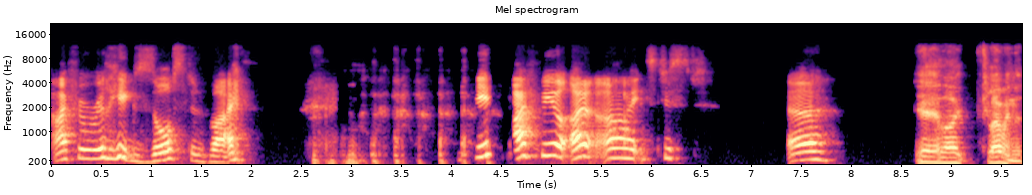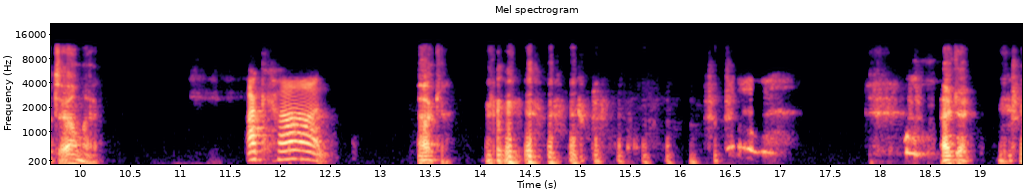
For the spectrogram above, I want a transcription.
I feel really exhausted by. I feel I oh it's just uh Yeah, like throw in the towel, mate. I can't. Okay. okay.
